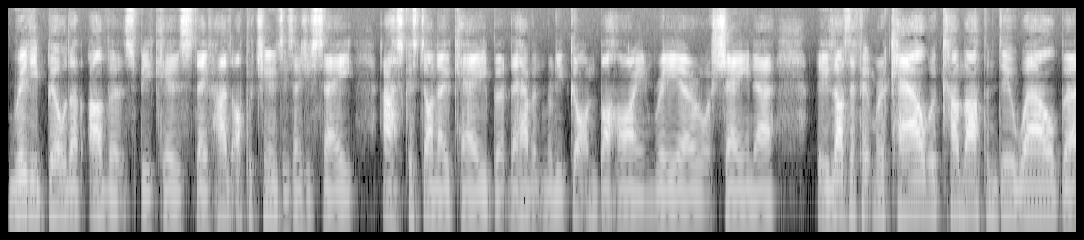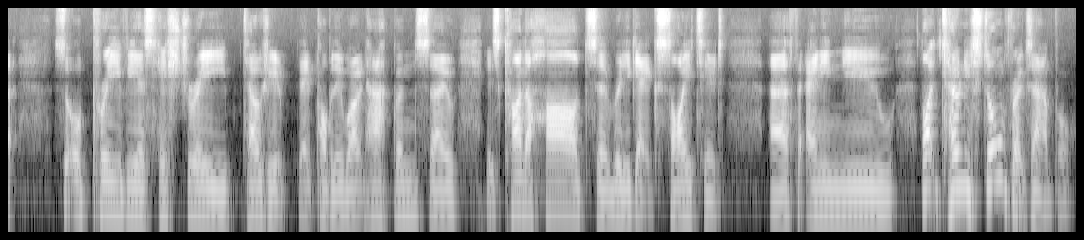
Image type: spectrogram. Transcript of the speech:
really build up others because they've had opportunities, as you say. Asuka's done okay, but they haven't really gotten behind Rhea or Shayna. You'd love to think Raquel would come up and do well, but sort of previous history tells you it probably won't happen. So it's kind of hard to really get excited uh, for any new, like Toni Storm, for example.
